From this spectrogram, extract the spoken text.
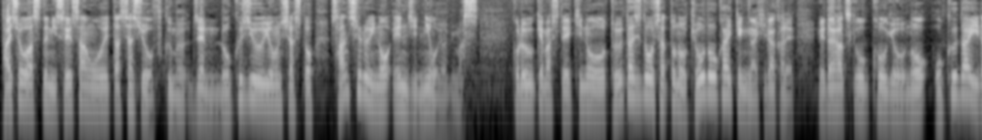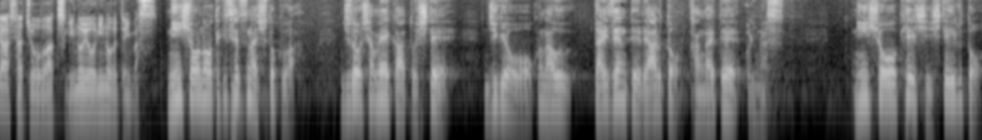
対象はすでに生産を終えた車種を含む全64車種と3種類のエンジンに及びますこれを受けまして昨日トヨタ自動車との共同会見が開かれダイハツ工業の奥平社長は次のように述べています認証の適切な取得は自動車メーカーとして事業を行う大前提であると考えております。認証を軽視していると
